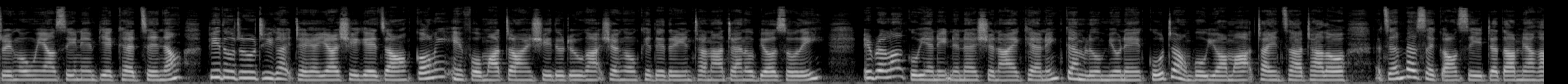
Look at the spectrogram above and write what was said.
တွင်ကိုဝင်ရောက်စီးနှင်းပစ်ခတ်ခြင်းကြောင့်ပြည်သူတို့ထိခိုက်ဒဏ်ရာရရှိခဲ့ကြောင်း Calling Info မှတာဝန်ရှိသူတို့ကရန်ကုန်ခေတ်သစ်သတင်းဌာနတန်းသို့ပြောဆိုသည်ဧပြီလ9ရက်နေ့နနက်၈နာရီခန့်တွင်ကံဘလူမြို့နယ်ကိုတောင်ဘိုရွာမှထိုင်ချထားသောအကြမ်းဖက်စစ်ကောင်စီတပ်သားများက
